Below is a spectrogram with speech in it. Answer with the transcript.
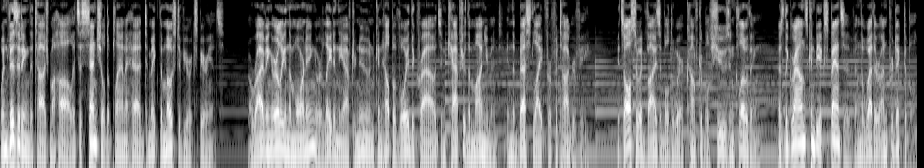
When visiting the Taj Mahal, it's essential to plan ahead to make the most of your experience. Arriving early in the morning or late in the afternoon can help avoid the crowds and capture the monument in the best light for photography. It's also advisable to wear comfortable shoes and clothing, as the grounds can be expansive and the weather unpredictable.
